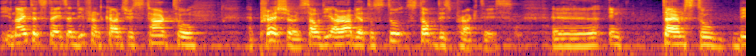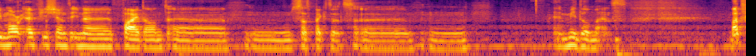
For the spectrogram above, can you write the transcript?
United States and different countries start to pressure Saudi Arabia to st stop this practice. Uh, in terms to be more efficient in a fight on uh, mm, suspected uh, mm, middlemen. But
